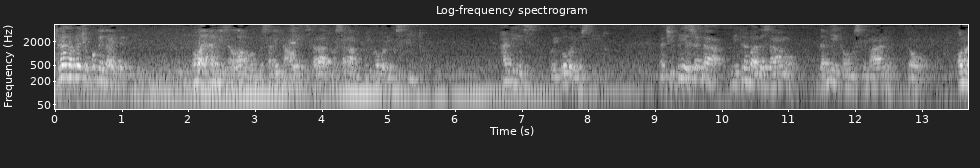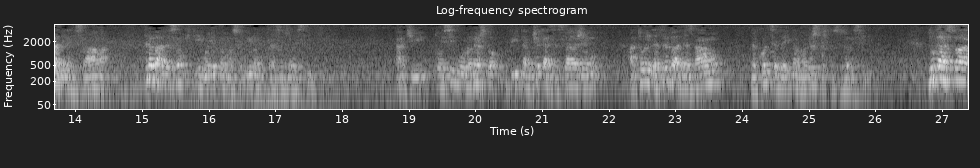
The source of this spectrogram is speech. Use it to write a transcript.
Treba reći, pogledajte ovaj hadis Allahu poslanika alaihi salatu wasalam koji govori o stidu. Hadis koji govori o stidu. Znači, prije svega mi treba da znamo da mi kao muslimani, kao omladina Islama, treba da se okitimo jednom osobinom koja se zove stid. Znači, to je sigurno nešto pitam čega se slažemo, a to je da treba da znamo da kod sebe imamo nešto što se zove stid. Druga stvar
